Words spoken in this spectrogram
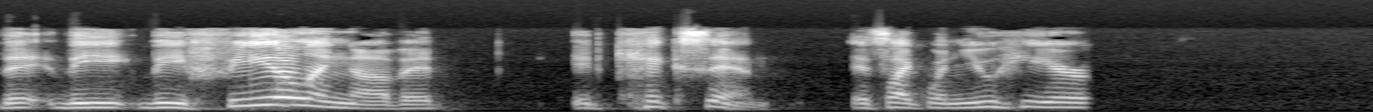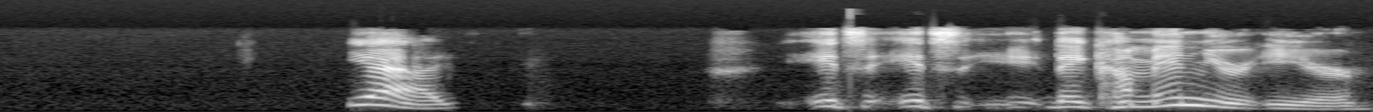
The the the feeling of it, it kicks in. It's like when you hear. Yeah, it's it's they come in your ear,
